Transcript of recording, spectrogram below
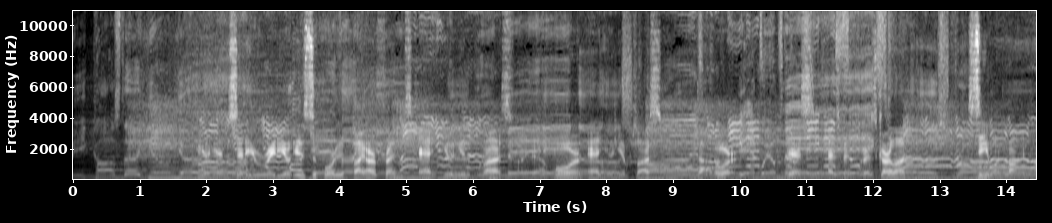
Union, Union City Radio is supported by our friends at Union Plus. Find out more at unionplus.org. This has been Chris Garlock. See you online.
